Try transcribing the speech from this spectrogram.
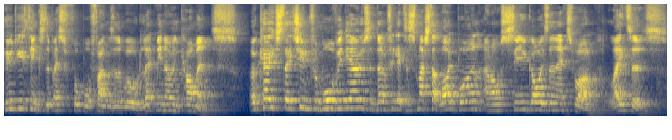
Who do you think is the best football fans in the world? Let me know in comments. Okay, stay tuned for more videos and don't forget to smash that like button and I'll see you guys in the next one. Laters.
